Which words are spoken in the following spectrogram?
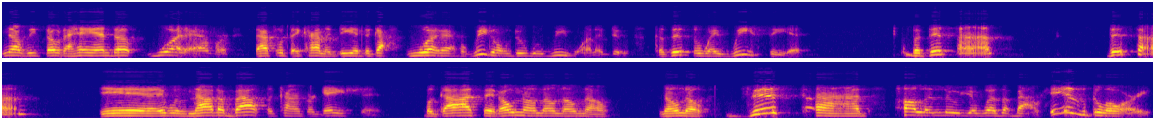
No, we throw the hand up. Whatever. That's what they kind of did to God. Whatever. We going to do what we want to do because is the way we see it. But this time, this time, yeah, it was not about the congregation. But God said, oh, no, no, no, no. No, no. This time, hallelujah, was about his glory.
